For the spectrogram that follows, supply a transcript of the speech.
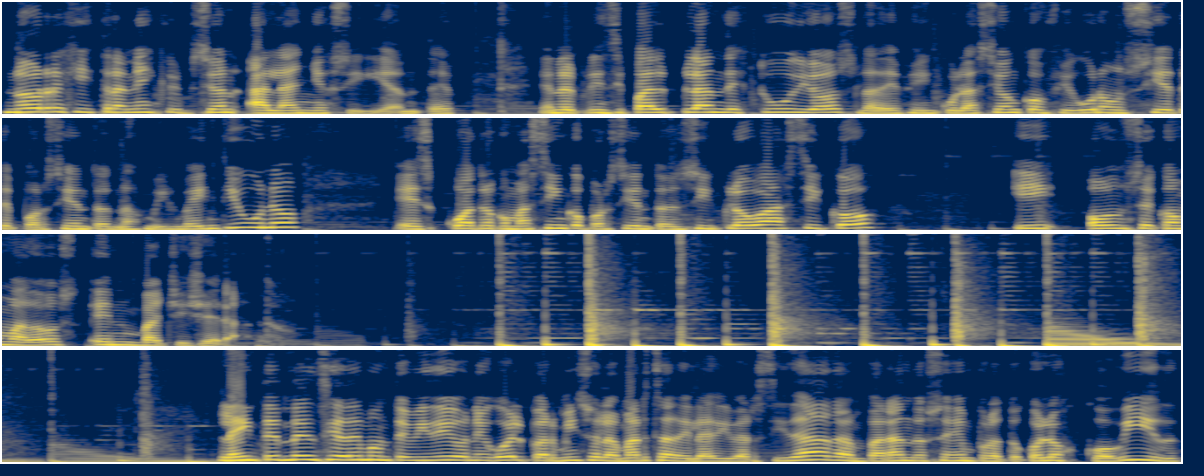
no registran inscripción al año siguiente. En el principal plan de estudios, la desvinculación configura un 7% en 2021, es 4,5% en ciclo básico y 11,2% en bachillerato. La Intendencia de Montevideo negó el permiso a la marcha de la diversidad, amparándose en protocolos COVID.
